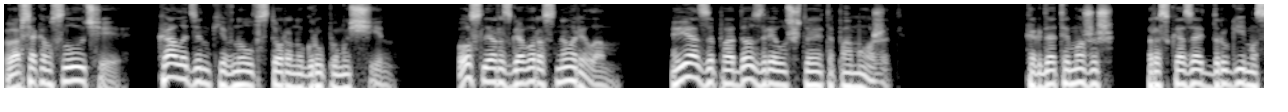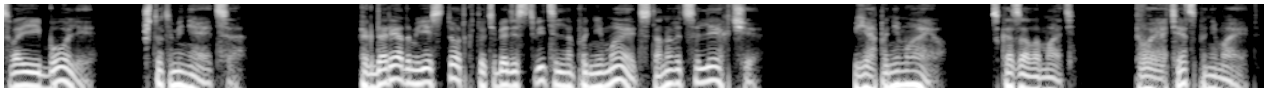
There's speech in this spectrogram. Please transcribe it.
Во всяком случае, Каладин кивнул в сторону группы мужчин. После разговора с Норилом я заподозрил, что это поможет. Когда ты можешь рассказать другим о своей боли, что-то меняется. Когда рядом есть тот, кто тебя действительно понимает, становится легче. «Я понимаю», — сказала мать. «Твой отец понимает».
